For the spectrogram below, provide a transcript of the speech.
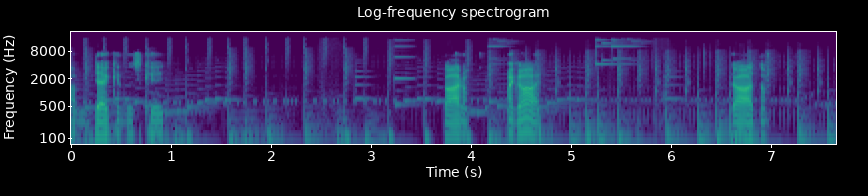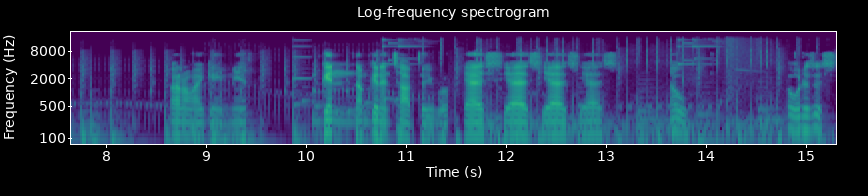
I'm decking this kid. Got him. my god. Got them. Out of my game, man. I'm getting I'm getting top three, bro. Yes, yes, yes, yes. No. Oh, what is this?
